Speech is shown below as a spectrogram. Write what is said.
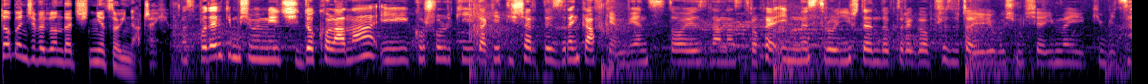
to będzie wyglądać nieco inaczej. No, spodenki musimy mieć do kolana i koszulki, takie t-shirty z rękawkiem, więc to jest dla nas trochę inny strój niż ten, do którego przyzwyczailibyśmy się i my i kibice.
